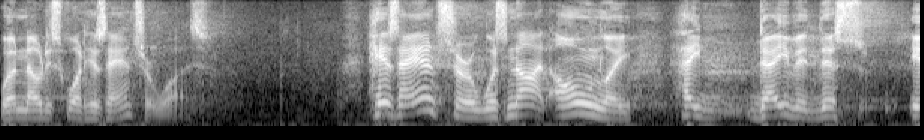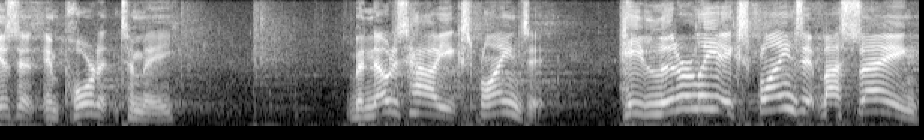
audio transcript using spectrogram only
Well, notice what his answer was. His answer was not only, hey, David, this isn't important to me, but notice how he explains it. He literally explains it by saying,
